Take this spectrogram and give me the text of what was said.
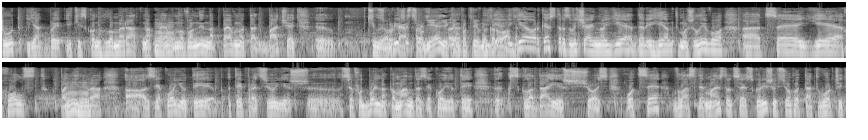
Тут якби якийсь конгломерат, напевно, вони напевно так бачать. е, Цілий скоріше оркестр цього, є, яким е, потрібно є- керувати? Є оркестр, звичайно, є диригент, можливо, е, це є холст. Палітра, а, з якою ти, ти працюєш, е, це футбольна команда, з якою ти е, складаєш щось. Оце, власне, маестро, це скоріше всього та творчість.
